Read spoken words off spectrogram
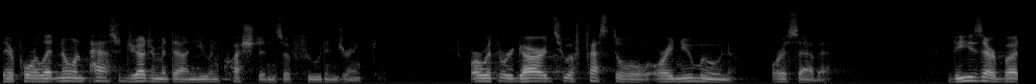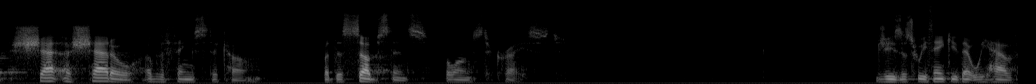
Therefore, let no one pass judgment on you in questions of food and drink, or with regard to a festival, or a new moon, or a Sabbath. These are but a shadow of the things to come, but the substance belongs to Christ. Jesus, we thank you that we have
